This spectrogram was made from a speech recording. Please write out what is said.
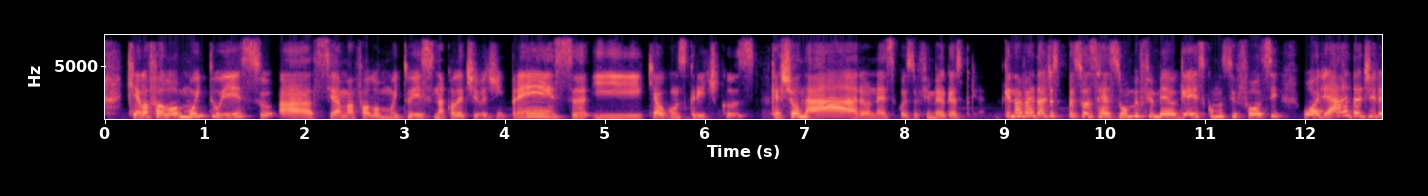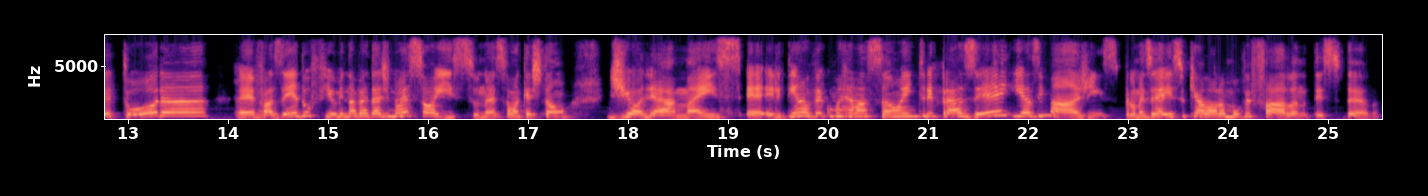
que ela falou muito isso, a Siama falou muito isso na coletiva de imprensa e que alguns críticos questionaram, né? Essa coisa do female gaze, porque porque, na verdade, as pessoas resumem o filme gays como se fosse o olhar da diretora é, uhum. fazendo o filme. Na verdade, não é só isso, não é só uma questão de olhar, mas é, ele tem a ver com uma relação entre prazer e as imagens. Pelo menos é isso que a Laura Mulvey fala no texto dela.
